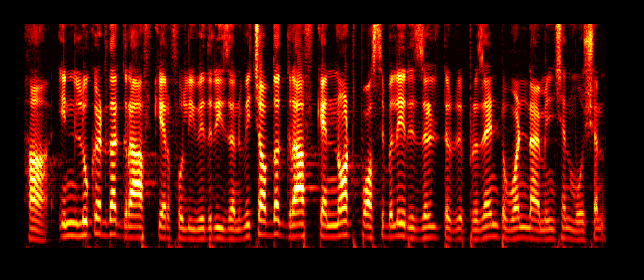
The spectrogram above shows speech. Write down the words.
हाँ इन look at the graph carefully with reason which of the graph can not possibly result represent one dimension motion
